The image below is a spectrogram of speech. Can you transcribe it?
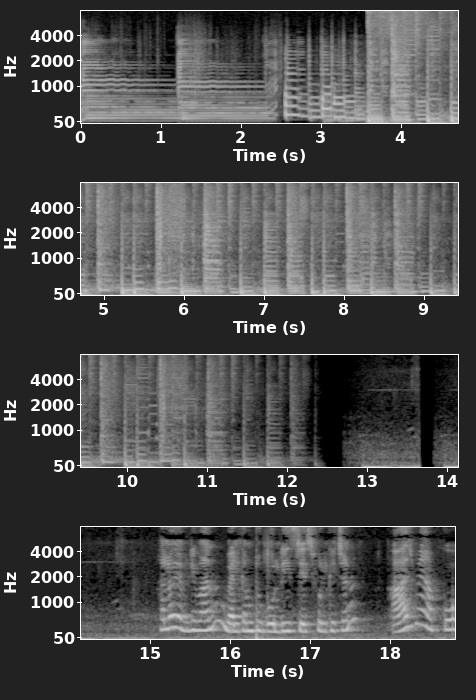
Hello everyone welcome to Goldie's tasteful kitchen आज मैं आपको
